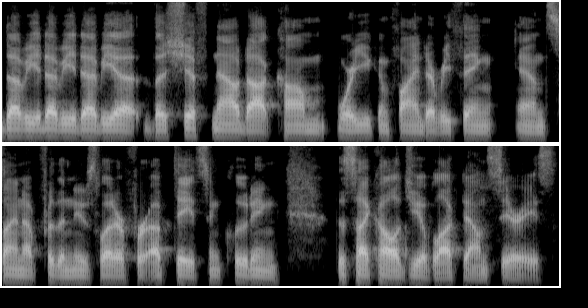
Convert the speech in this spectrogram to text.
www.theshiftnow.com, where you can find everything and sign up for the newsletter for updates, including the Psychology of Lockdown series.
